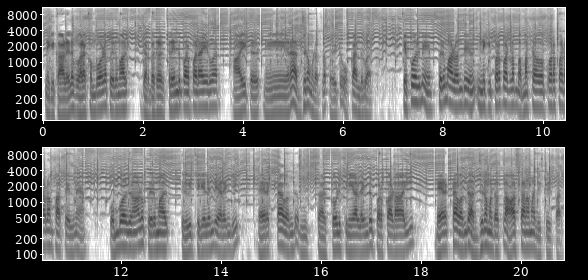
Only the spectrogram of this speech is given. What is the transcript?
இன்றைக்கி காலையில் வழக்கம் போல் பெருமாள் கர்ப்பகிரகத்துலேருந்து புறப்பாடாயிடுவார் ஆயிட்டு நேராக அர்ஜுன மண்டபத்தில் போயிட்டு உட்காந்துருவார் எப்போதுமே பெருமாள் வந்து இன்றைக்கி புறப்பாடெலாம் மற்ற புறப்பாடெல்லாம் பார்த்தேன்னா ஒம்பது நாளும் பெருமாள் திருவிச்சிகையிலேருந்து இறங்கி டைரெக்டாக வந்து தோழிக்கினியாலேருந்து புறப்பாடாகி டைரெக்டாக வந்து அர்ஜுன மண்டபத்தில் ஆஸ்தானமாக விற்கிருப்பார்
